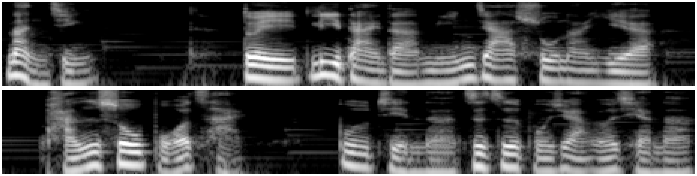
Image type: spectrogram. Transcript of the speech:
难经》，对历代的名家书呢也盘收博采，不仅呢孜孜不倦，而且呢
